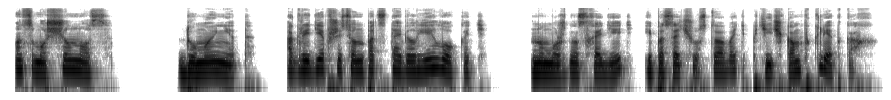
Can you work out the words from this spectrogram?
Он сморщил нос. «Думаю, нет». Оглядевшись, он подставил ей локоть. «Но можно сходить и посочувствовать птичкам в клетках».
